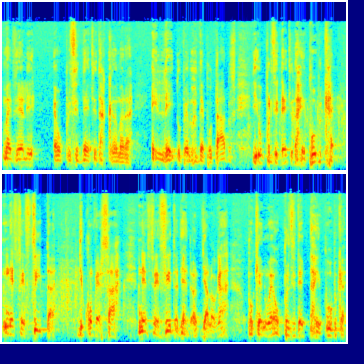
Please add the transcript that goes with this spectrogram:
Mas ele é o presidente da Câmara, eleito pelos deputados, e o presidente da República necessita de conversar, necessita de dialogar, porque não é o presidente da República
